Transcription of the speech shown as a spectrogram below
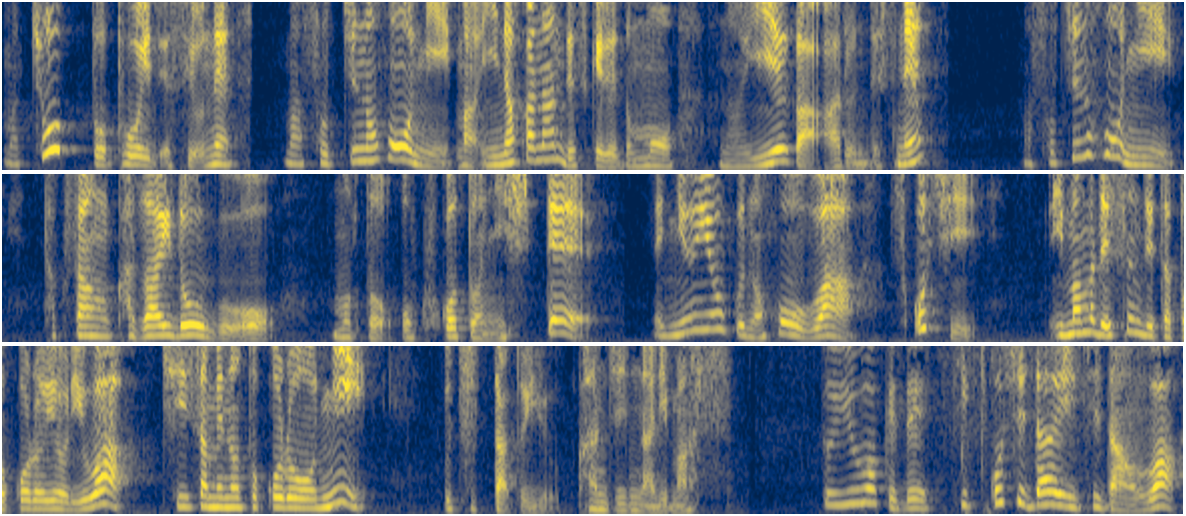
まあ、ちょっと遠いですよね。まあ、そっちの方に、まあ、田舎なんですけれども、あの、家があるんですね。まあ、そっちの方に、たくさん家財道具をもっと置くことにして、ニューヨークの方は少し今まで住んでたところよりは小さめのところに移ったという感じになります。というわけで、引っ越し第1弾は、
